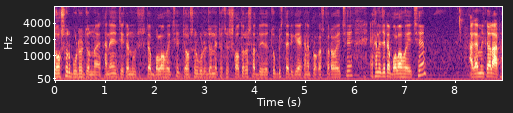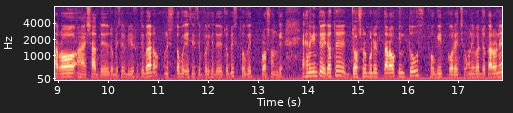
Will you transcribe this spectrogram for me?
যশোর বোর্ডের জন্য এখানে যেটা নোটিশটা বলা হয়েছে, যশোর বোর্ডের জন্য এটা হচ্ছে সতেরো সাত দুই তারিখে এখানে প্রকাশ করা হয়েছে। এখানে যেটা বলা হয়েছে আগামীকাল আঠারো সাত দুই হাজার চব্বিশের বৃহস্পতিবার অনুষ্ঠিতব্য এসএসসি পরীক্ষা দুই হাজার চব্বিশ স্থগিত প্রসঙ্গে। এখানে কিন্তু এটা হচ্ছে যশোর বোর্ডের তারাও কিন্তু স্থগিত করেছে। অনিবার্য কারণে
